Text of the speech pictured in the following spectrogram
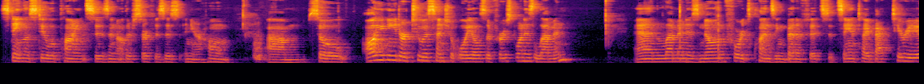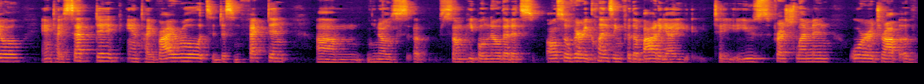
stainless steel appliances and other surfaces in your home. Um, so, all you need are two essential oils. The first one is lemon, and lemon is known for its cleansing benefits. It's antibacterial, antiseptic, antiviral, it's a disinfectant. Um, you know, uh, some people know that it's also very cleansing for the body. I to use fresh lemon or a drop of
